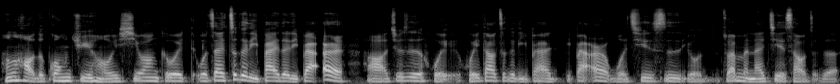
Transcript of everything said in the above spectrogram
很好的工具哈。我希望各位，我在这个礼拜的礼拜二啊，就是回回到这个礼礼拜礼拜二，我其实是有专门来介绍这个。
